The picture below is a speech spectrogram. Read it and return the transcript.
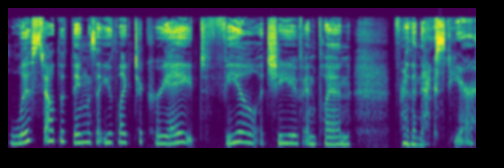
list out the things that you'd like to create, feel, achieve, and plan for the next year.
